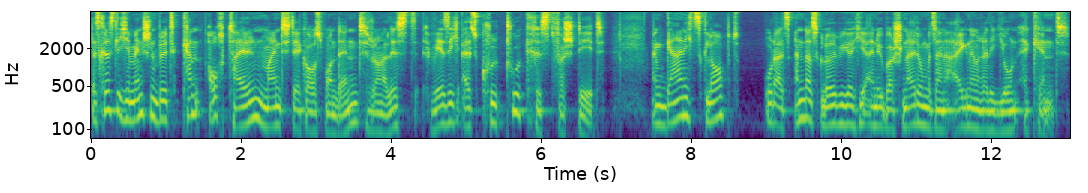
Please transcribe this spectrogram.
Das christliche Menschenbild kann auch teilen, meint der Korrespondent, Journalist, wer sich als Kulturchrist versteht, an gar nichts glaubt oder als Andersgläubiger hier eine Überschneidung mit seiner eigenen Religion erkennt.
